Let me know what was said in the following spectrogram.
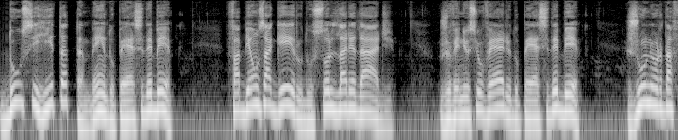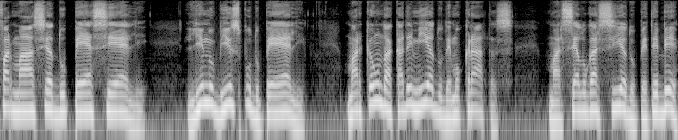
Dulce Rita, também do PSDB. Fabião Zagueiro, do Solidariedade. Juvenil Silvério, do PSDB. Júnior da Farmácia do PSL, Lino Bispo do PL, Marcão da Academia do Democratas, Marcelo Garcia do PTB,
